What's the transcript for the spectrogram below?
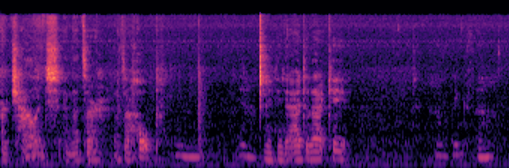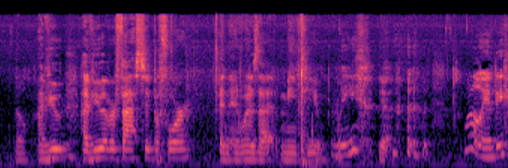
our challenge, and that's our that's our hope. Mm, yeah. Anything to add to that, Kate? I don't think so. No. Have you have you ever fasted before? And and what does that mean to you? Me? Yeah. well, Andy.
